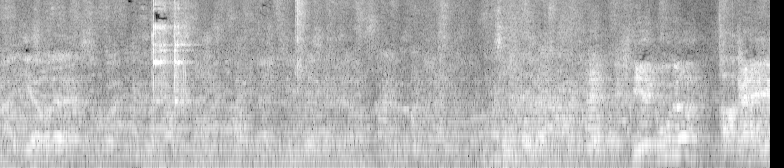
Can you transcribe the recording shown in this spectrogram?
Geil hier, oder? Hier, Gute. Hey.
